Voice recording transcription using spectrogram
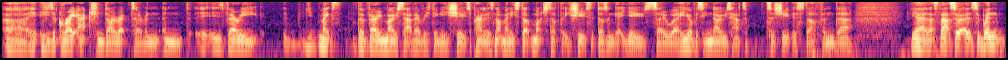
uh, he's a great action director and and is very makes the very most out of everything he shoots. Apparently, there's not many stuff, much stuff that he shoots that doesn't get used. So uh, he obviously knows how to to shoot this stuff. And yeah, that's that. So, so when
